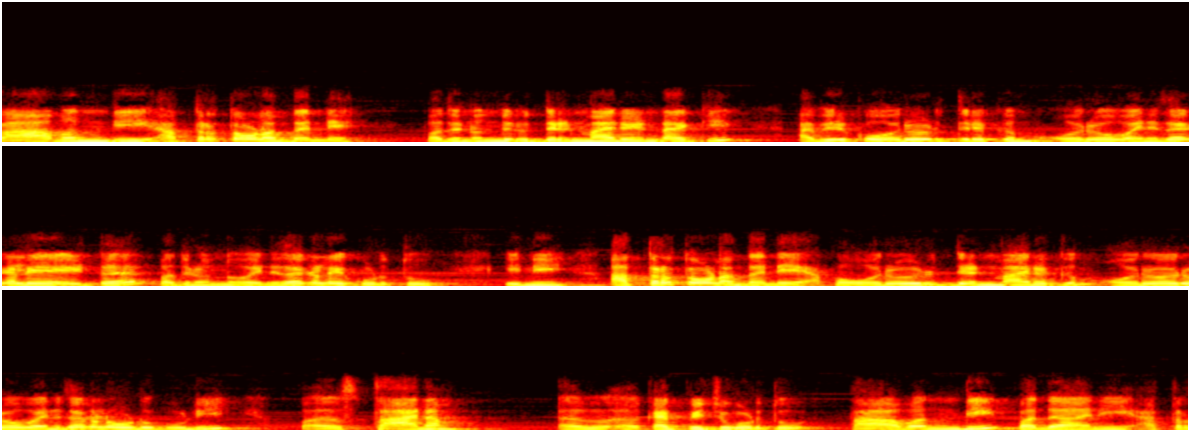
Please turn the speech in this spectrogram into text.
താവന്തി അത്രത്തോളം തന്നെ പതിനൊന്ന് രുദ്രന്മാരെ ഉണ്ടാക്കി. അവർക്ക് ഓരോരുത്തർക്കും ഓരോ വനിതകളെയായിട്ട് പതിനൊന്ന് വനിതകളെ കൊടുത്തു. ഇനി അത്രത്തോളം തന്നെ. അപ്പോൾ ഓരോ രുദ്രന്മാർക്കും ഓരോരോ വനിതകളോടുകൂടി സ്ഥാനം കൽപ്പിച്ചു കൊടുത്തു. താവന്തി പദാനി അത്ര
